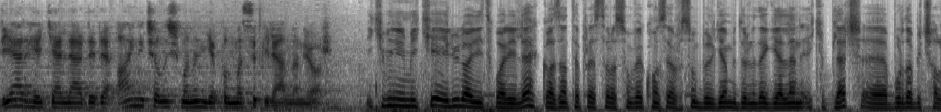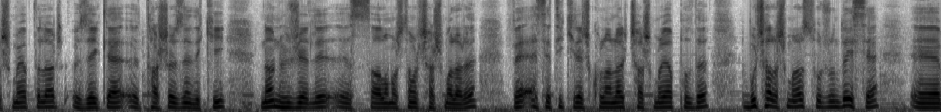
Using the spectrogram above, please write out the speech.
diğer heykellerde de aynı çalışmanın yapılması planlanıyor. 2022 Eylül ayı itibariyle Gaziantep Restorasyon ve Konservasyon Bölge Müdürlüğü'nde gelen ekipler e, burada bir çalışma yaptılar. Özellikle e, taşlar üzerindeki nan hücreli e, sağlamlaştırma çalışmaları ve estetik kireç kullanarak çalışmalar yapıldı. Bu çalışmalar sonucunda ise e,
